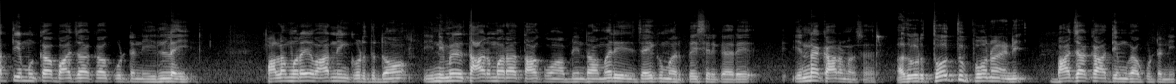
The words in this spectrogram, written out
அதிமுக பாஜக கூட்டணி இல்லை. பலமுறை வார்னிங் கொடுத்துட்டோம். இனிமேல் தாறுமாறா தாக்குவோம் அப்படின்ற மாதிரி ஜெயக்குமார் பேசியிருக்காரு. என்ன காரணம் சார் அது ஒரு தோத்து போன அணி. பாஜக அதிமுக கூட்டணி.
